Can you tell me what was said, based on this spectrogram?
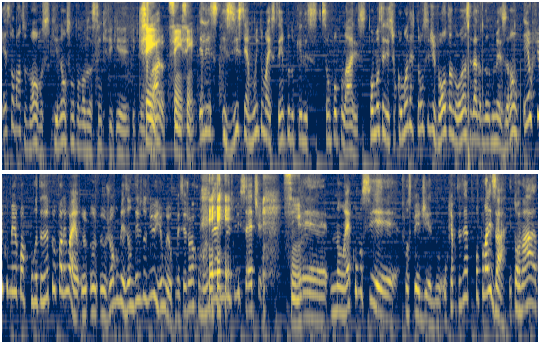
Esses formatos novos, que não são tão novos assim, que fique, fique bem sim, claro. Sim, sim. Eles existem há muito mais tempo do que eles são populares. Como você disse, o Commander trouxe de volta no lance da, do, do, mesão. E eu fico meio com a pulga, tá porque eu falei, ué, eu, eu, eu, jogo mesão desde 2001. Eu comecei a jogar Commander em 2007. Sim. É, não é como se fosse perdido. O que acontece é popularizar e tornar,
